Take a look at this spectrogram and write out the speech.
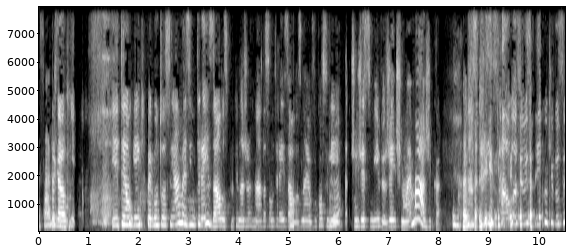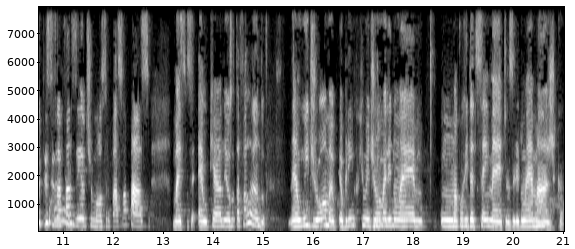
Sabe legal. Assim? E, e, tem alguém que perguntou assim: ah, mas em três aulas, porque na jornada são três ah. aulas, né? Eu vou conseguir uhum. atingir esse nível. Gente, não é mágica. Nas três aulas explico o que você precisa fazer, eu te mostro passo a passo. Mas é o que a Neuza está falando. Né? Um idioma, eu brinco que um idioma ele não é uma corrida de 100 metros, ele não é uhum. mágica.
